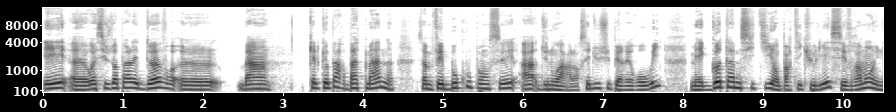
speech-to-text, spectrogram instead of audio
Et euh, ouais, si je dois parler d'œuvres, euh, ben, quelque part Batman, ça me fait beaucoup penser à du noir. Alors c'est du super-héros oui, mais Gotham City en particulier, c'est vraiment une,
